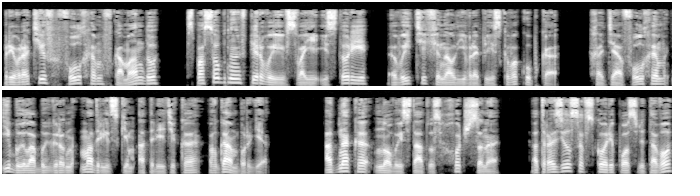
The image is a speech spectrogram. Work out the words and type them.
превратив Фулхэм в команду, способную впервые в своей истории выйти в финал Европейского кубка, хотя Фулхэм и был обыгран мадридским Атлетико в Гамбурге. Однако новый статус Ходжсона отразился вскоре после того,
